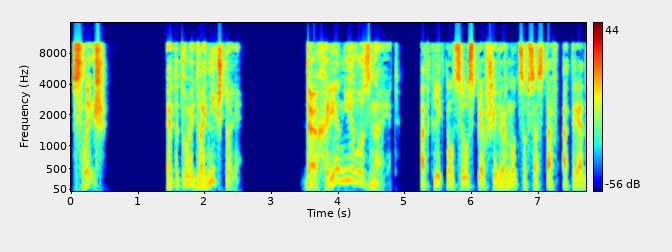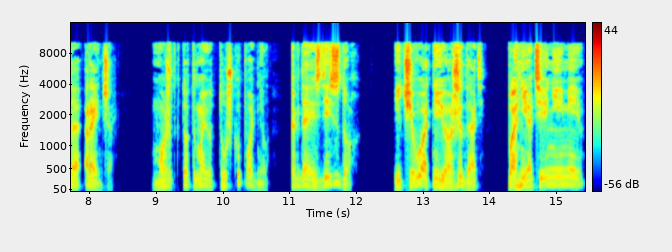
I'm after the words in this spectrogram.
Слышь, это твой двойник, что ли? «Да хрен его знает!» — откликнулся успевший вернуться в состав отряда рейнджер. «Может, кто-то мою тушку поднял, когда я здесь сдох? И чего от нее ожидать? Понятия не имею».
